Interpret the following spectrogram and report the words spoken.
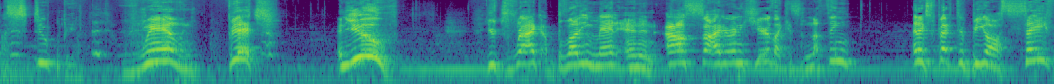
a stupid, wailing bitch, and you. You drag a bloody man and an outsider in here like it's nothing, and expect to be all safe.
